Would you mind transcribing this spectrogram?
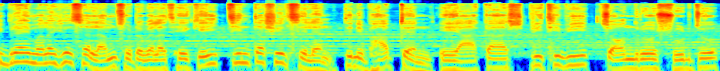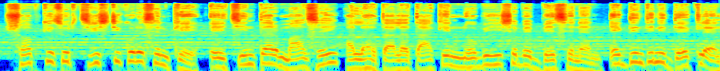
ইব্রাহিম আলহিসাল্লাম ছোটবেলা থেকেই চিন্তাশীল ছিলেন। তিনি ভাবতেন, এই আকাশ, পৃথিবী, চন্দ্র, সূর্য সবকিছুর সৃষ্টি করেছেন কে? এই চিন্তার মাঝেই আল্লাহ তাআলা তাকে নবী হিসেবে বেছে নেন। একদিন তিনি দেখলেন,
